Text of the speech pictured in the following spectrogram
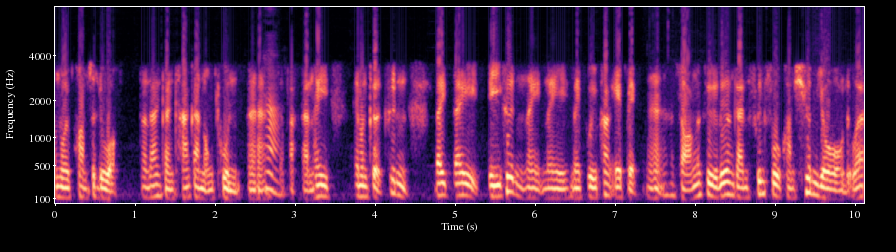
อำนวยความสะดวก ทางด้านการค้าการลงทุนนะฮะค่ะจะผลักดันให้ให้มันเกิดขึ้นได้ได้ดีขึ้นในในในภูมิภาคเอเปกนะฮะสองก็คือเรื่องการฟื้นฟูความเชื่อมโยงหรือว่า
